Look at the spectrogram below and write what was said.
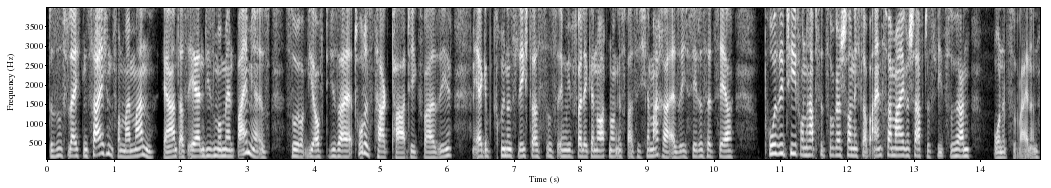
Das ist vielleicht ein Zeichen von meinem Mann, ja, dass er in diesem Moment bei mir ist, so wie auf dieser Todestagparty quasi. Er gibt grünes Licht, dass das irgendwie völlig in Ordnung ist, was ich hier mache. Also ich sehe das jetzt sehr positiv und habe es jetzt sogar schon, ich glaube, ein, zwei Mal geschafft, das Lied zu hören, ohne zu weinen.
